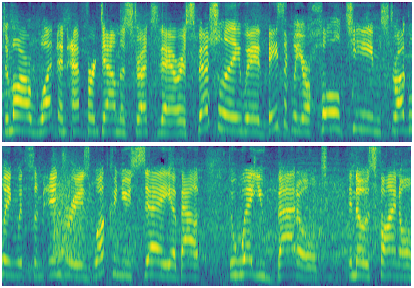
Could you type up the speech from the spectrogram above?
DeMar, what an effort down the stretch there, especially with basically your whole team struggling with some injuries. What can you say about the way you battled in those final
